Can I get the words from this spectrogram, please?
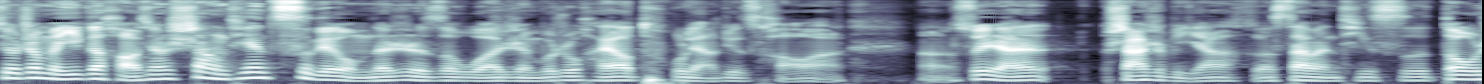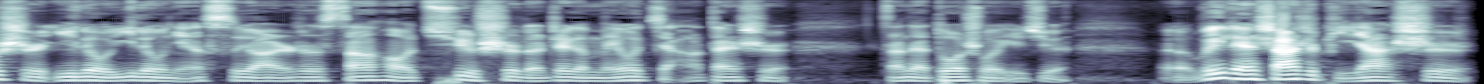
就这么一个好像上天赐给我们的日子，我忍不住还要吐两句槽啊！啊，虽然。莎士比亚和塞万提斯都是一六一六年四月二十三号去世的，这个没有假。但是，咱再多说一句，呃，威廉莎士比亚是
